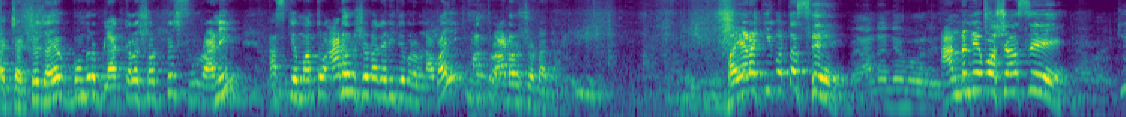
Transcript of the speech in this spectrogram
আচ্ছা আচ্ছা যাই হোক বন্ধুরা black colour short pace full running আজকে মাত্র আঠারোশো টাকা নিতে পারবেন না ভাই মাত্র আঠারোশো টাকা। ভাইয়ারা কি করতেছে? ভাই, আন্ডা নিয়ে বসে আছে। হ্যাঁ কি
